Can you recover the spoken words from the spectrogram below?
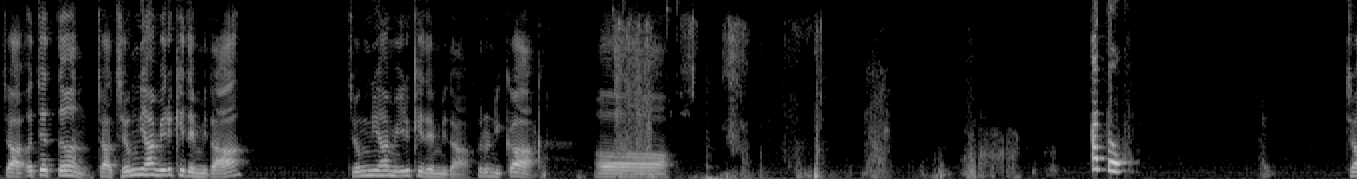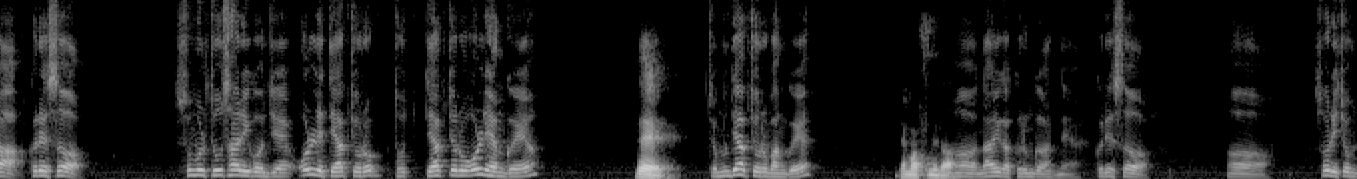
자, 어쨌든, 자, 정리하면 이렇게 됩니다. 정리하면 이렇게 됩니다. 그러니까, 어, 자, 그래서 22살이고 이제 원래 대학 졸업, 도- 대학 졸업 원래 한 거예요? 네, 전문대학 졸업한 거예요? 네, 맞습니다. 어, 나이가 그런 것 같네. 그래서, 어, 소리 좀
